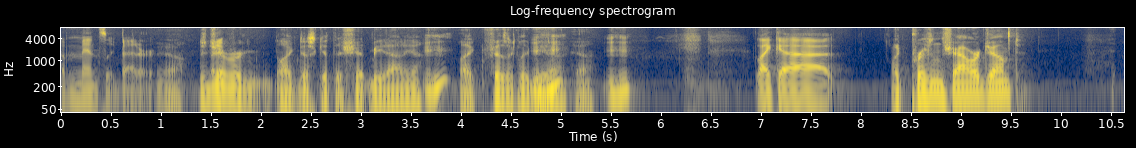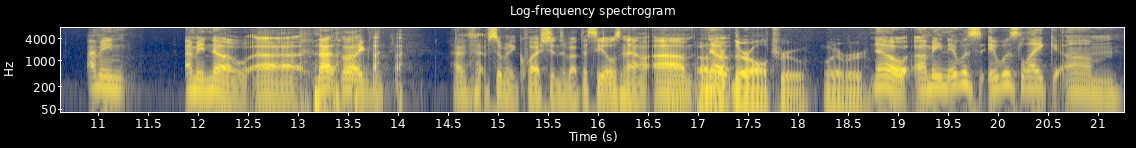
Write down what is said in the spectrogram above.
immensely better Yeah. Did you ever like just get the shit beat out of you? Mm-hmm. Like physically beat out? Yeah. like uh Like prison shower jumped? i mean i mean no uh not like I have so many questions about the seals now um Uh, no they're, they're all true. Whatever. no i mean it was it was like um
